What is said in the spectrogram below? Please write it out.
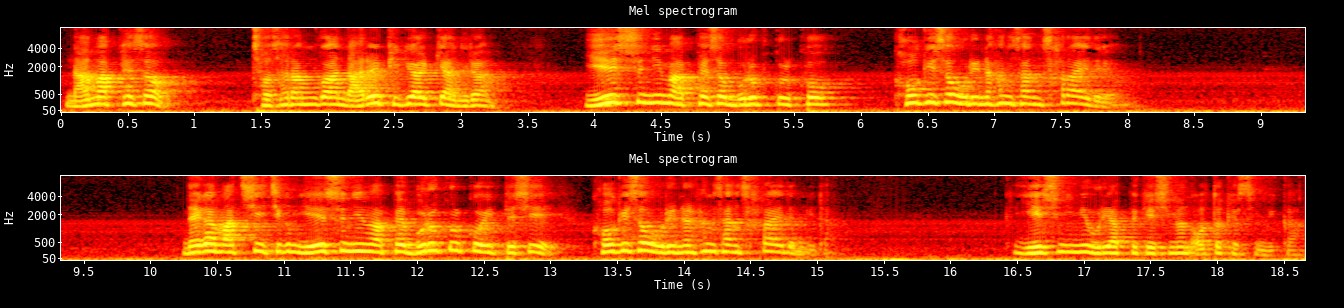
남 앞에서 저 사람과 나를 비교할 게 아니라 예수님 앞에서 무릎 꿇고 거기서 우리는 항상 살아야 돼요. 내가 마치 지금 예수님 앞에 무릎 꿇고 있듯이 거기서 우리는 항상 살아야 됩니다. 예수님이 우리 앞에 계시면 어떻겠습니까?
